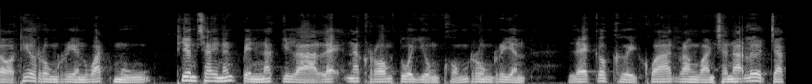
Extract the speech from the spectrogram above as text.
ต่อที่โรงเรียนวัดหมู เทียนชัยนั้นเป็นนักกีฬาและนักร้องตัวยงของโรงเรียน และก็เคยคว้ารางวัลชนะเลิศจาก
